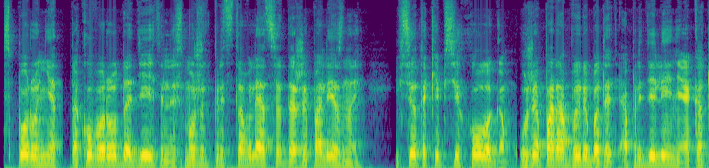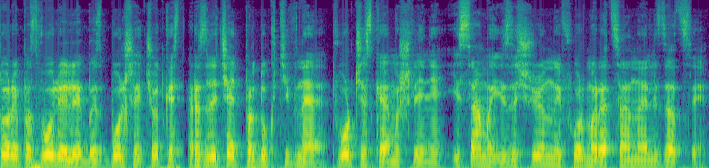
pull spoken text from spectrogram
Спору нет, такого рода деятельность может представляться даже полезной – и все-таки психологам уже пора выработать определения, которые позволили бы с большей четкостью различать продуктивное, творческое мышление и самые изощренные формы рационализации.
